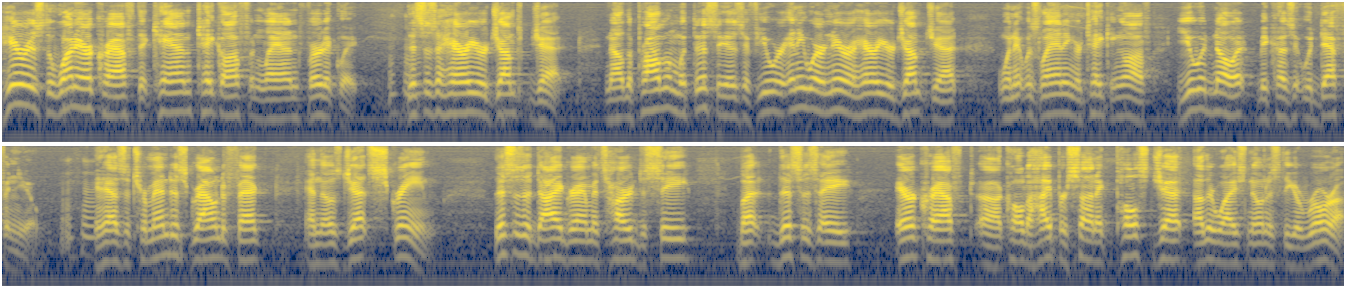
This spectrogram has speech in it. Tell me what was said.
here is the one aircraft that can take off and land vertically. Mm -hmm. This is a Harrier jump jet. Now, the problem with this is if you were anywhere near a Harrier jump jet when it was landing or taking off, you would know it because it would deafen you. Mm -hmm. It has a tremendous ground effect, and those jets scream. This is a diagram. It's hard to see, but this is a aircraft uh, called a hypersonic pulse jet, otherwise known as the Aurora.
